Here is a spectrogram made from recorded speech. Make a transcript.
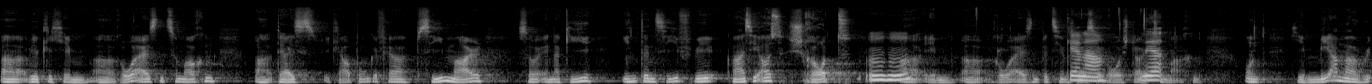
äh, wirklich eben äh, Roheisen zu machen, der ist, ich glaube, ungefähr siebenmal so energieintensiv wie quasi aus Schrott mhm. äh, eben äh, Roheisen bzw. Genau. Rohstahl ja. zu machen. Und je mehr man re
